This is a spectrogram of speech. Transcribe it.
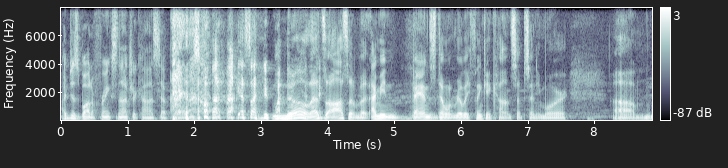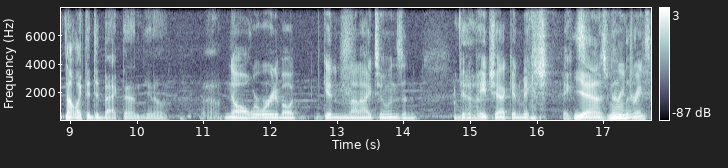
I just bought a Frank Sinatra concept album, so I guess I do. No, that's awesome. But I mean, bands don't really think in concepts anymore. Um, not like they did back then. You know. No, we're worried about getting on iTunes and getting a paycheck and making, sure- making Yeah. yeah, No, free drinks.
